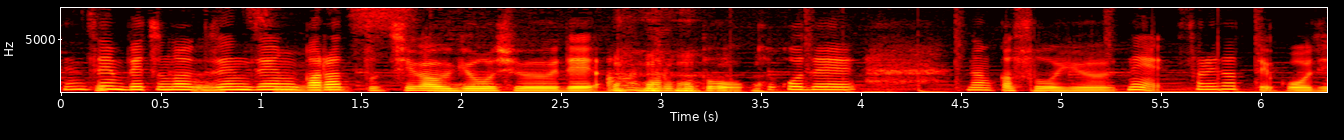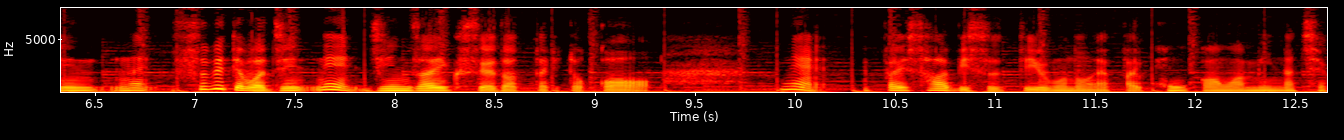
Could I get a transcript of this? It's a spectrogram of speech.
全然別の、全然ガラッと違う業種で、ああ、なるほど、ここで、なんかそういうね、それだってこう人、ね、すべては人,、ね、人材育成だったりとか、ね、やっぱりサービスっていうものはやっぱり根幹はみんな違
